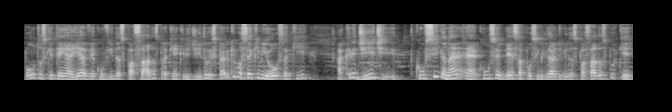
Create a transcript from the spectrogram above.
pontos que têm aí a ver com vidas passadas, para quem acredita. Eu espero que você que me ouça aqui acredite e consiga né, é, conceber essa possibilidade de vidas passadas. Por quê?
